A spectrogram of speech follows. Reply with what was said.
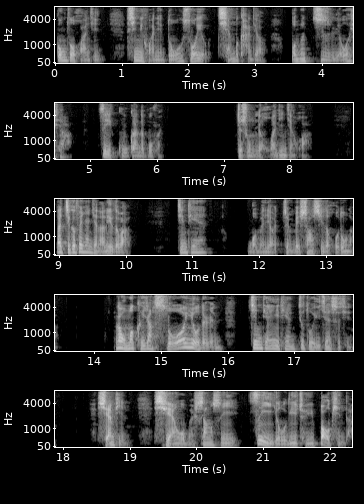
工作环境、心理环境都所有全部砍掉，我们只留下最骨干的部分，这是我们叫环境简化。那几个非常简单的例子吧，今天我们要准备上市的活动了。那我们可以让所有的人今天一天就做一件事情，选品，选我们双十一最有利于爆品的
